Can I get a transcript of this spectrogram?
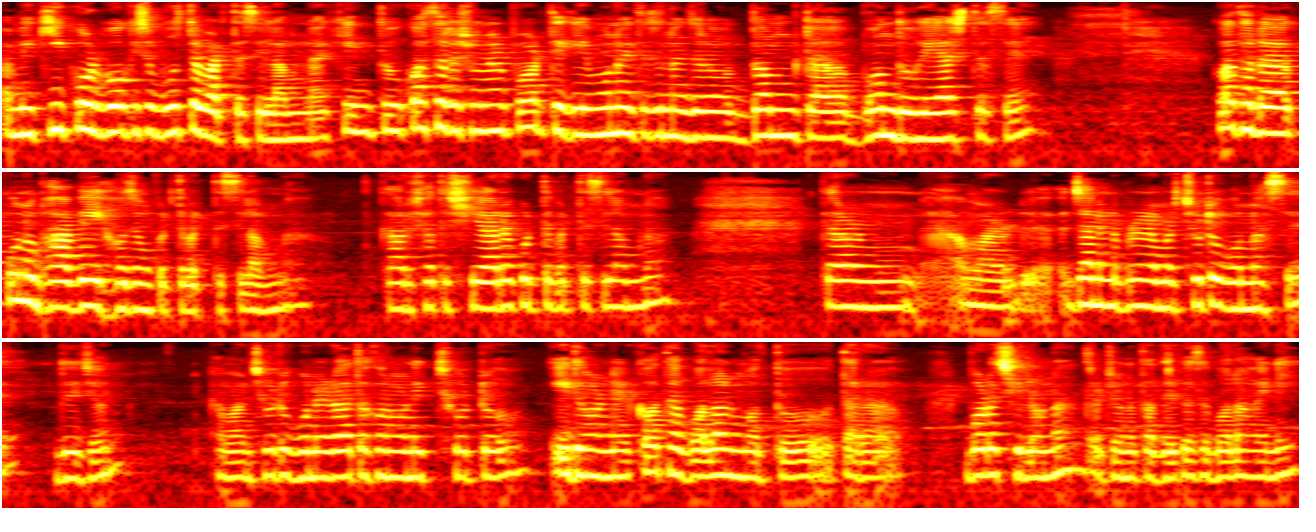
আমি কি করব কিছু বুঝতে পারতেছিলাম না। কিন্তু কথাটা শোনার পর থেকেই মনে হইতেছিল যেন দমটা বন্ধ হয়ে আসতেছে। কথাটা কোনোভাবেই হজম করতে পারতেছিলাম না। কারোর সাথে শেয়ারও করতে পারতেছিলাম না। কারণ আমার, জানেন আপনারা, আমার ছোট বোন আছে দুইজন। আমার ছোট বোনেরা তখন অনেক ছোট। এই ধরনের কথা বলার মতো তারা বড় ছিল না, তার জন্য তাদের কাছে বলা হয়নি।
